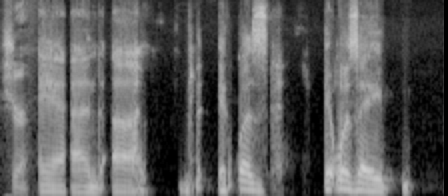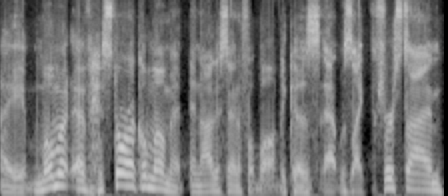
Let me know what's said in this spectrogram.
Sure. And uh, it was it was a a moment of historical moment in Augustana football because that was like the first time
